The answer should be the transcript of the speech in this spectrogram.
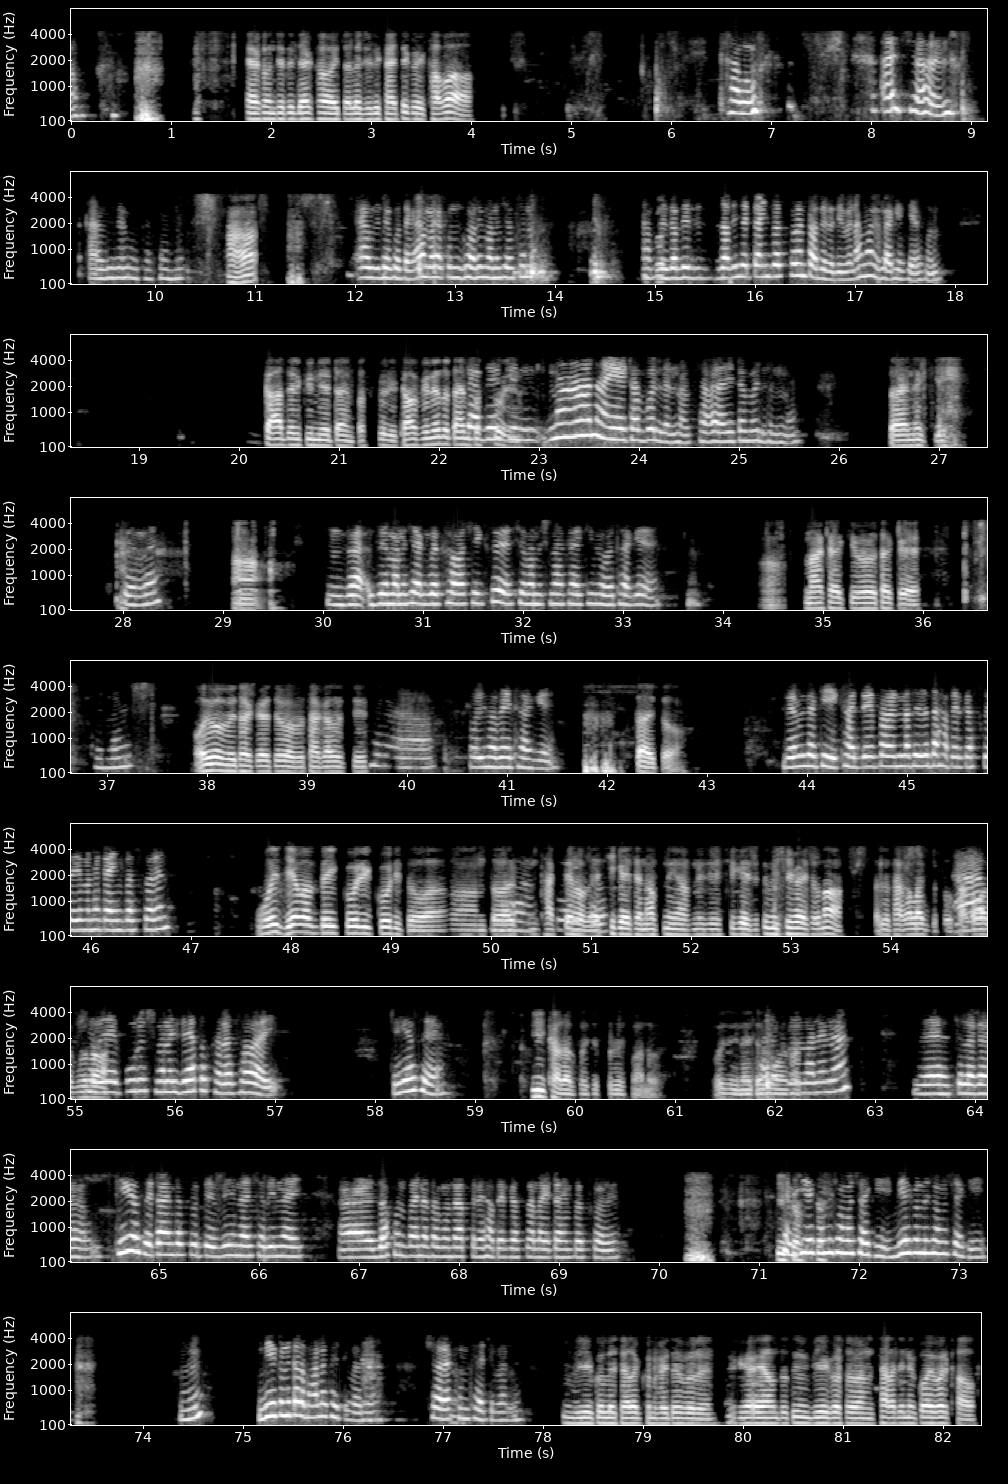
এখন যদি দেখা হয় তাহলে যদি খাইতে কই খাবা? খাব। আচ্ছা আজকে কথা হ্যাঁ? আজকে কথা আমার এখন ঘরে মানুষ আছে না। আপনি যাদের যাদের টাইম পাস করেন তাদের দিবেন। আমার লাগে কি এখন। কাদেরকে নিয়ে টাইম পাস করি? কাউকে নিয়ে তো টাইম পাস করি। না না এটা বললেন না স্যার এটা বললেন না। তাই নাকি? তাহলে? যে মানুষ একবার খাওয়া শিখছে সে মানুষ না খায় কীভাবে থাকে? না খায় কীভাবে থাকে? ওইভাবে থাকে যেভাবে থাকা উচিত। হ্যাঁ, ওইভাবেই থাকে। তাই তো। যেমন কি খাইতে পারেন না তো হাতের কাজ করে মানে টাইম পাস করেন? ওই যেভাবেই করি করি তো তো হ্যাঁ, থাকতে হবে। শিখাইছেন আপনি আপনি যে শিখাইছো তুমি শিখাইছো না? তাহলে থাকা লাগবে তো থাকা লাগবে না। আসলে পুরুষ মানে যে এত খারাপ হয় ঠিক আছে? কি খারাপ হয়েছে পুরুষ মানুষ? বুঝি খারাপ তোমার মানে না ছেলেটা ঠিক আছে টাইম পাস করতে বিয়ে নাই শাড়ি নাই আর যখন পায় না তখন রাত্রে হাতের কাজ চালায় টাইম পাস করে। বিয়ে করলে সমস্যা কি? বিয়ে করলে সমস্যা কি? হুম? বিয়ে করলে তারা ভালো খাইতে পারবে সারাক্ষণ খাইতে পারে। বিয়ে করলে সারাক্ষণ খাইতে পারে। এখন তো তুমি বিয়ে করছ মানে সারাদিনে কয়বার খাও?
